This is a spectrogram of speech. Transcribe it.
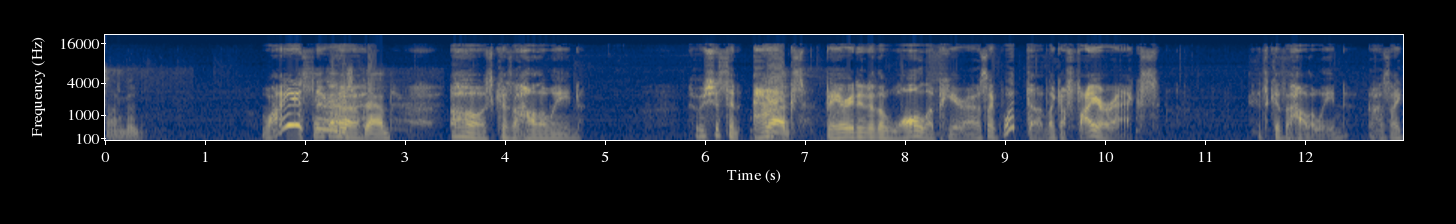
Those other ones sound good. Why I is think there I just a... grabbed. Oh, it's because of Halloween. It was just an Yeah. axe buried into the wall up here. I was like, what the? Like a fire axe. It's because of Halloween. I was like,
